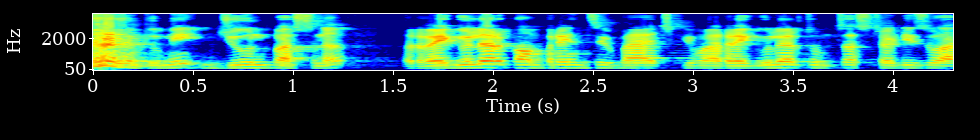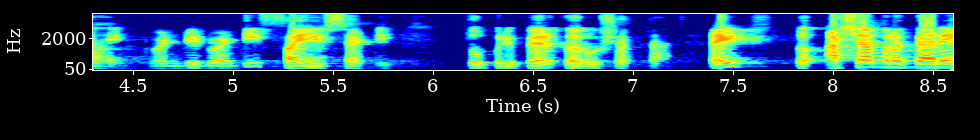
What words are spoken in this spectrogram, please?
तुम्ही जूनपासनं रेग्युलर कॉम्प्रिहेन्सिव्ह बॅच किंवा रेग्युलर तुमचा स्टडी जो आहे ट्वेंटी ट्वेंटी फाईव्हसाठी तो प्रिपेअर करू शकता राईट तो अशा प्रकारे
